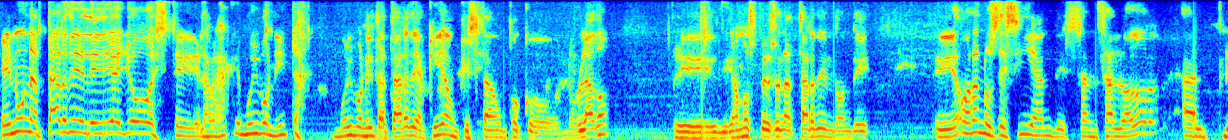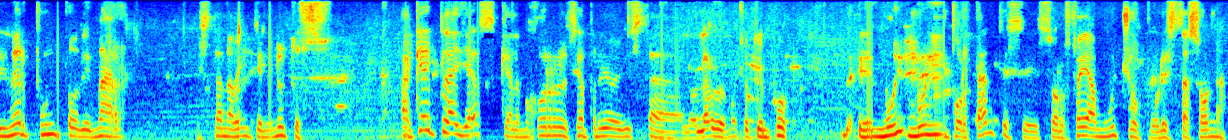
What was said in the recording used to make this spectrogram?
En una tarde, le diría yo, este, la verdad que muy bonita, muy bonita tarde aquí, aunque está un poco nublado, eh, digamos, pero es una tarde en donde eh, ahora nos decían de San Salvador al primer punto de mar, están a 20 minutos. Aquí hay playas que a lo mejor se ha perdido de vista a lo largo de mucho tiempo, eh, muy, muy importantes, se surfea mucho por esta zona.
